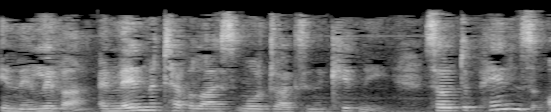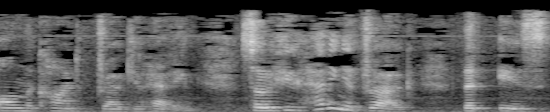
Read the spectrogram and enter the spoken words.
in their liver and then metabolize more drugs in the kidney. So it depends on the kind of drug you're having. So if you're having a drug that is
